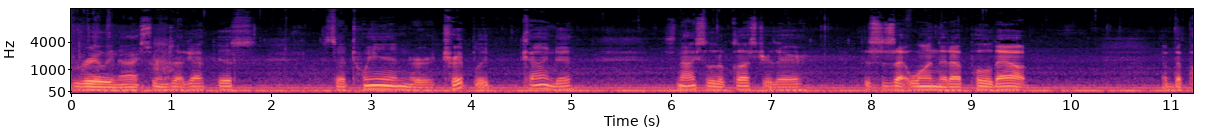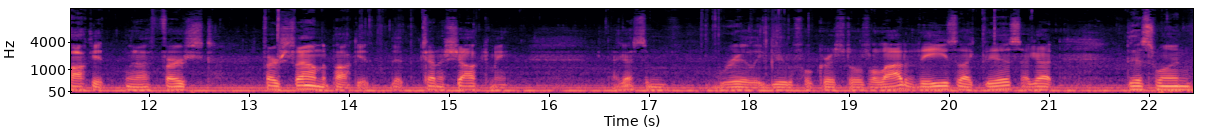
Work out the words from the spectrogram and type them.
really nice ones. I got this, it's a twin or a triplet, kinda. It's a nice little cluster there. This is that one that I pulled out of the pocket when I first first found the pocket that kind of shocked me. I got some really beautiful crystals. A lot of these like this, I got this one,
